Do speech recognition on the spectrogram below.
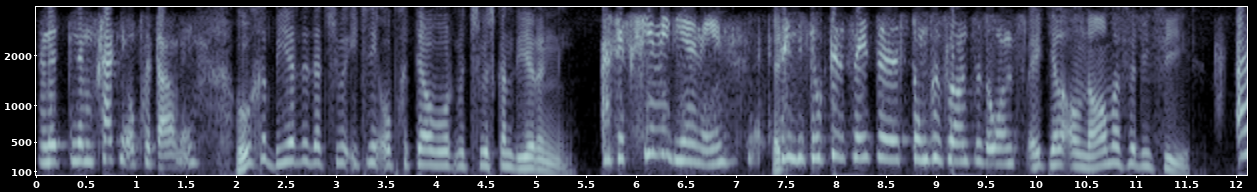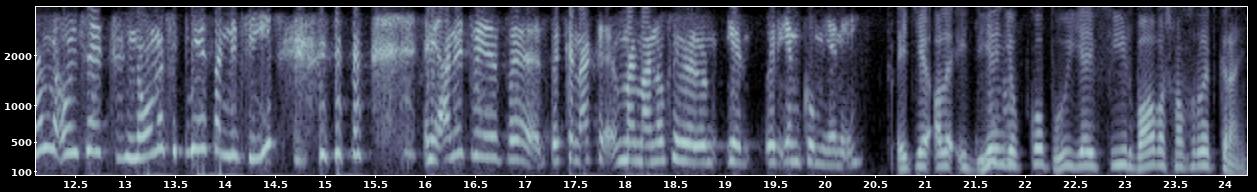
En dit neem glad nie opgetel nie. Hoe gebeur dit dat so iets nie opgetel word met so skandering nie? Ek het geen idee nie. Het, en die dokter het net stom geslaan soos ons. Het julle al name vir die vier? Um, ons het name vir twee van die vier. en die ander twee be kan ek my man nog nie oor oor een kom nie. Het jy al 'n idee in jou kop hoe jy vier babas gaan groot-kry?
